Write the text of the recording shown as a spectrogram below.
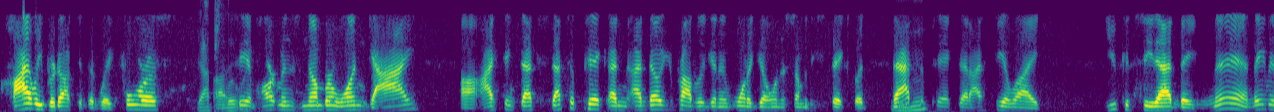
highly productive at Wake Forest. Absolutely. Uh, Sam Hartman's number one guy. Uh, I think that's that's a pick, and I know you're probably going to want to go into some of these picks, but that's Mhm. a pick that I feel like you could see that. They man, maybe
